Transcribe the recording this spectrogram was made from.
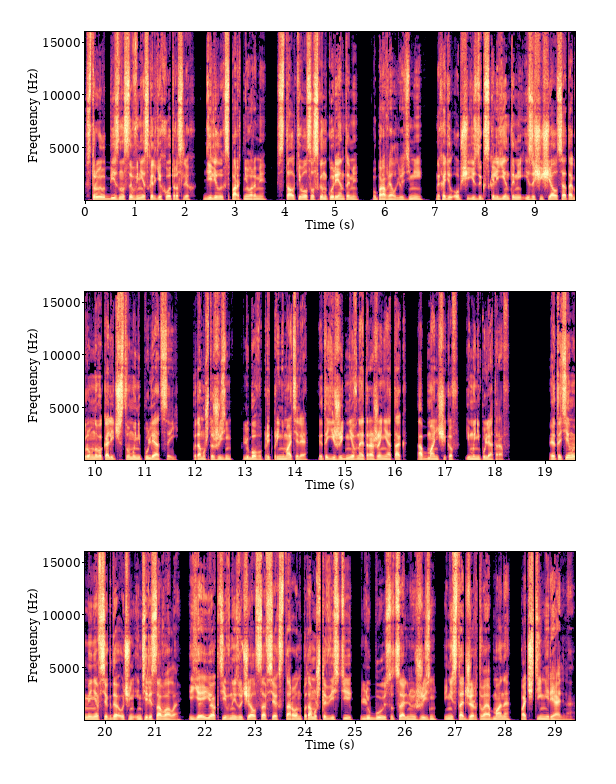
строил бизнесы в нескольких отраслях, делил их с партнерами, сталкивался с конкурентами, управлял людьми, находил общий язык с клиентами и защищался от огромного количества манипуляций, потому что жизнь любого предпринимателя – это ежедневное отражение атак, обманщиков и манипуляторов. Эта тема меня всегда очень интересовала, и я ее активно изучал со всех сторон, потому что вести любую социальную жизнь и не стать жертвой обмана почти нереально.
